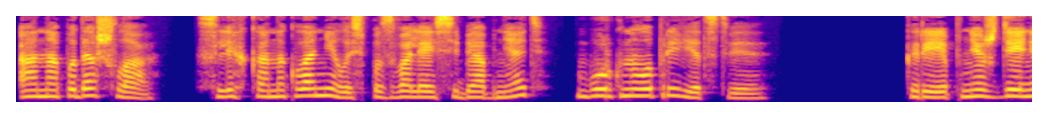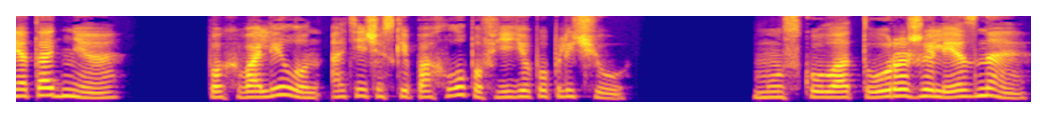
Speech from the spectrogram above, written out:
Она подошла, слегка наклонилась, позволяя себя обнять, буркнула приветствие. «Крепнешь день ото дня», — похвалил он, отечески похлопав ее по плечу. «Мускулатура железная.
